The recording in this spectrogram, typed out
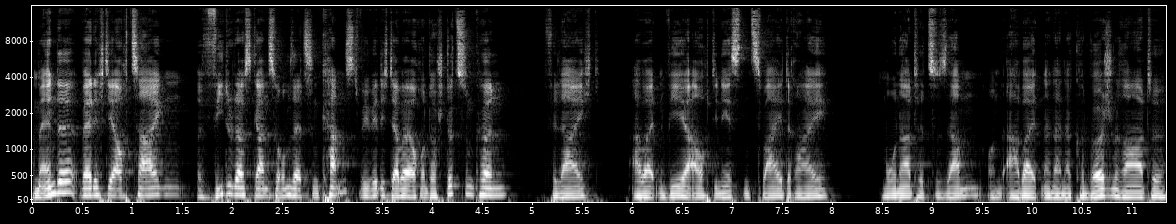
Am Ende werde ich dir auch zeigen, wie du das Ganze umsetzen kannst, wie wir dich dabei auch unterstützen können. Vielleicht arbeiten wir ja auch die nächsten zwei, drei Monate zusammen und arbeiten an deiner Conversion-Rate,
